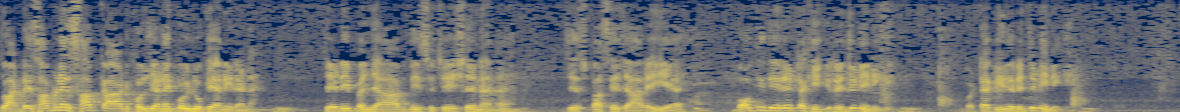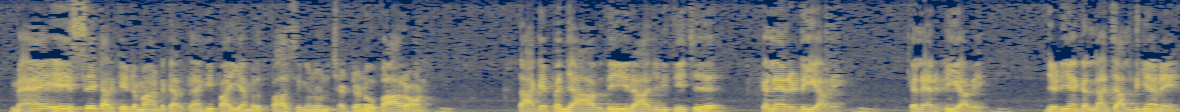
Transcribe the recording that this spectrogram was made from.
ਤੁਹਾਡੇ ਸਾਹਮਣੇ ਸਭ ਕਾਰਡ ਖੁੱਲ ਜਾਣੇ ਕੋਈ ਲੁਕਿਆ ਨਹੀਂ ਰਹਿਣਾ। ਜਿਹੜੀ ਪੰਜਾਬ ਦੀ ਸਿਚੁਏਸ਼ਨ ਹੈ ਨਾ ਜਿਸ ਪਾਸੇ ਜਾ ਰਹੀ ਹੈ ਬਹੁਤੀ ਦੇਰ ਟਕੀ ਰਿਜਣੀ ਨਹੀਂ ਟਕੀ ਦੇ ਰਿਜਣੀ ਨਹੀਂ ਮੈਂ ਇਹ ਇਸੇ ਕਰਕੇ ਡਿਮਾਂਡ ਕਰਦਾ ਕਿ ਭਾਈ ਅਮਰਤਪਾਲ ਸਿੰਘ ਨੂੰ ਛੱਡਣ ਉਹ ਬਾਹਰ ਆਉਣ ਤਾਂ ਕਿ ਪੰਜਾਬ ਦੀ ਰਾਜਨੀਤੀ 'ਚ ਕਲੈਰਿਟੀ ਆਵੇ। ਕਲੈਰਿਟੀ ਆਵੇ। ਜਿਹੜੀਆਂ ਗੱਲਾਂ ਚੱਲਦੀਆਂ ਨੇ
